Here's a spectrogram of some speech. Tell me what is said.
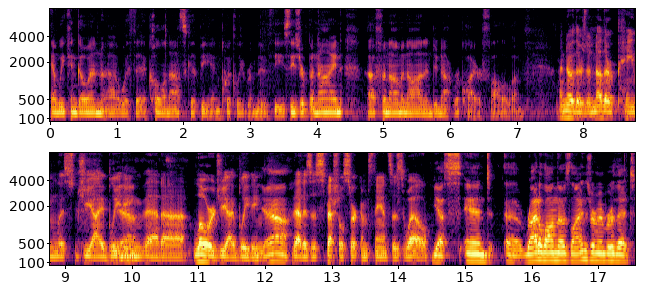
and we can go in uh, with a colonoscopy and quickly remove these. These are benign uh, phenomenon and do not require follow up. I know there's another painless GI bleeding yeah. that uh, lower GI bleeding. Yeah. That is a special circumstance as well. Yes, and uh, right along those lines, remember that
